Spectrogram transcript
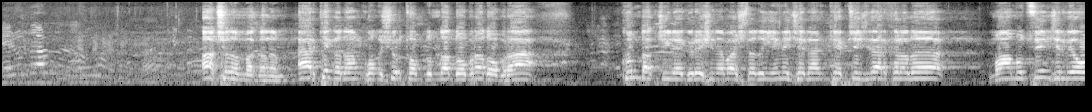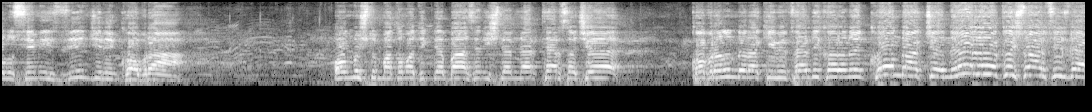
Erol'dan Açılın bakalım. Erkek adam konuşur toplumda dobra dobra. Kundakçı ile güreşine başladı. Yenice'den Kepçeciler Kralı Mahmut Zincir ve oğlu Semih Zincir'in kobra. Olmuştu matematikte bazen işlemler ters açı. Kobra'nın da rakibi Ferdi Kara'nın kondakçı. Nerede alkışlar sizde?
